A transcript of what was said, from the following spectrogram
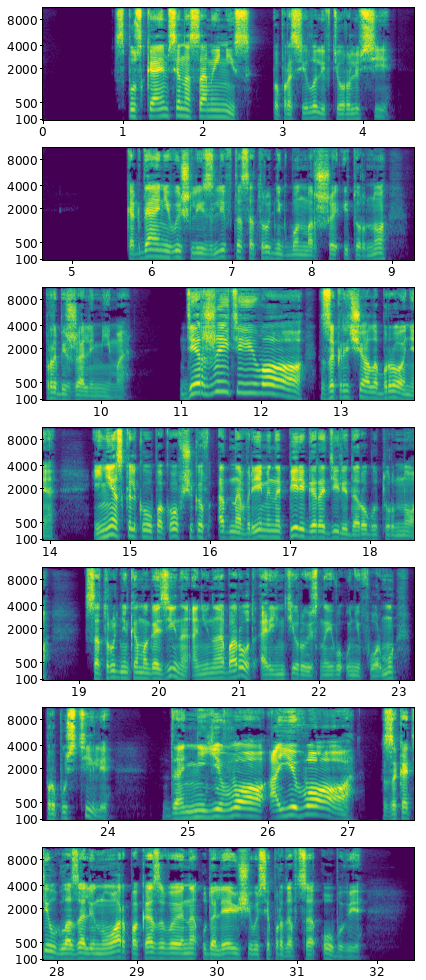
«Спускаемся на самый низ», — попросила лифтера Люси. Когда они вышли из лифта, сотрудник Бонмарше и Турно пробежали мимо. «Держите его!» — закричала Броня. И несколько упаковщиков одновременно перегородили дорогу Турно. Сотрудника магазина они, наоборот, ориентируясь на его униформу, пропустили. «Да не его, а его!» — закатил глаза Ленуар, показывая на удаляющегося продавца обуви.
